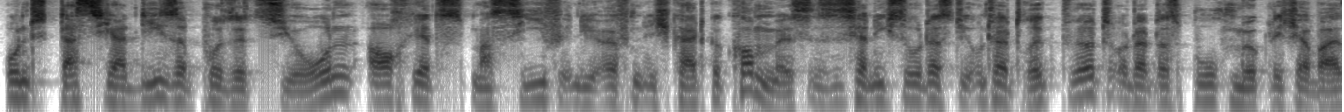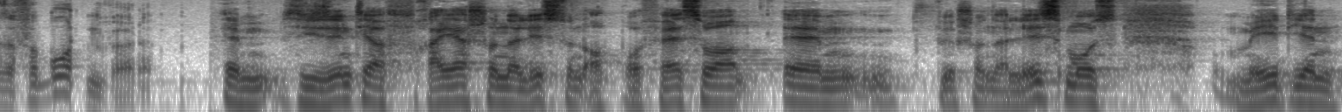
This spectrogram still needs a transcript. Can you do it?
und dass ja diese Position auch jetzt massiv in die Öffentlichkeit gekommen ist. Es ist ja nicht so, dass die unterdrückt wird oder das Buch möglicherweise verboten würde. Ähm, Sie sind ja freier Journalist und auch Professor ähm, für Journalismus, Medien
